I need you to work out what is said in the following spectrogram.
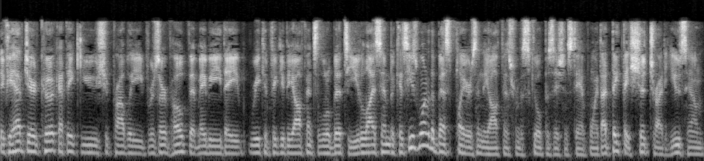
if you have Jared Cook, I think you should probably reserve hope that maybe they reconfigure the offense a little bit to utilize him because he's one of the best players in the offense from a skill position standpoint. I think they should try to use him.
